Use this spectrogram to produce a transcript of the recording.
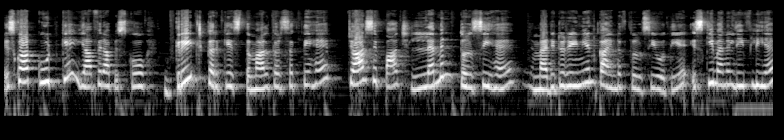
इसको आप कूट के या फिर आप इसको ग्रेट करके इस्तेमाल कर सकते हैं। चार से पाँच लेमन तुलसी है, मेडिटेरेनियन काइंड ऑफ़ तुलसी होती है। इसकी मैंने लीफ ली है,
